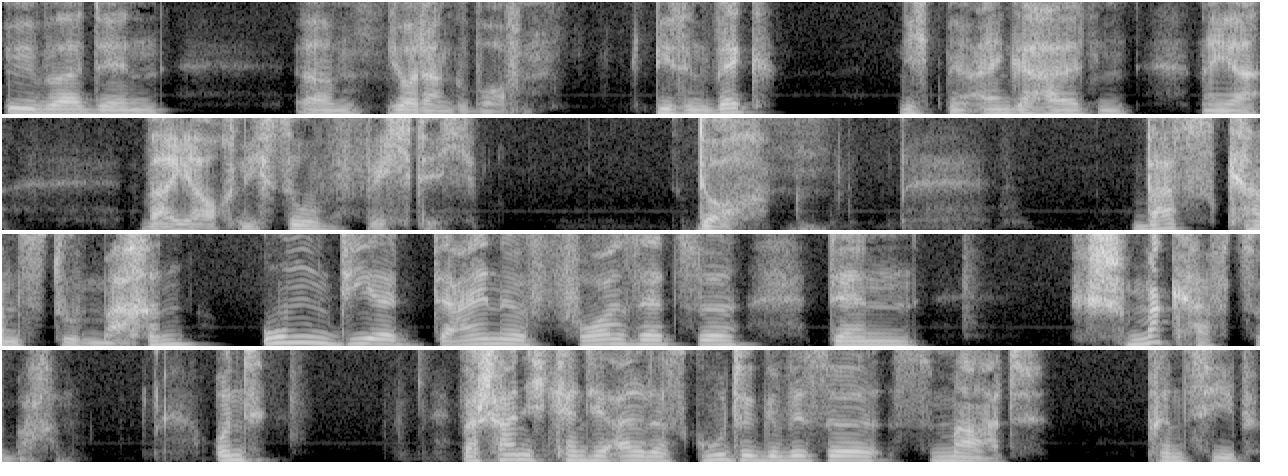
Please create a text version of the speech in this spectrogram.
über den ähm, Jordan geworfen. Die sind weg, nicht mehr eingehalten. Naja, war ja auch nicht so wichtig. Doch, was kannst du machen, um dir deine Vorsätze denn schmackhaft zu machen? Und wahrscheinlich kennt ihr alle das gute, gewisse SMART-Prinzip.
